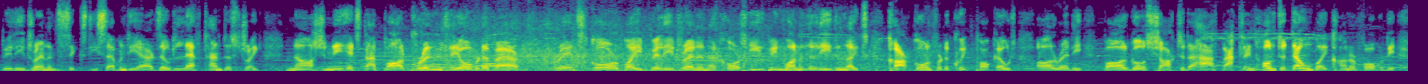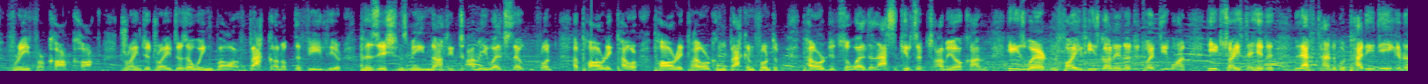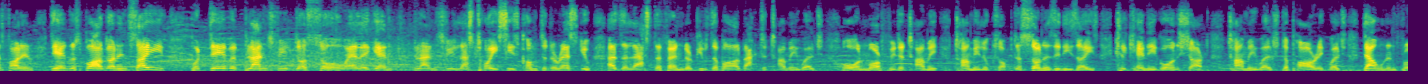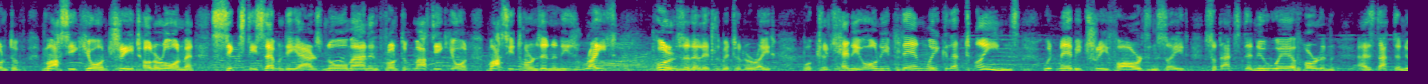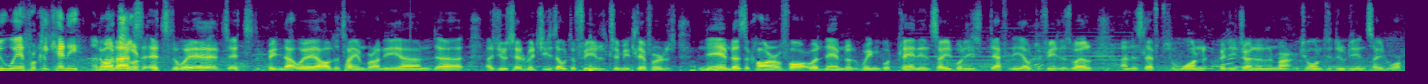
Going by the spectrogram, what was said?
Billy Drennan, 60 70 yards out, left handed strike. He hits that ball brilliantly over the bar. Great score by Billy Drennan. Of course, he's been one of the leading lights. Cork going for the quick puck out already. Ball goes short to the half back line, hunted down by Conor Fogarty. Free for Cork. Cork trying to drive. There's a wing ball back on up the field here. Positions mean nothing. Tommy Walsh is out in front. A Pádraig Power. Pádraig Power comes back in front of him. Power did so well the last. It gives it to Tommy O'Connell. He's wearing five. He's gone in at the 21. He tries to hit it left handed, but Paddy Deegan is falling. Dangerous ball gone inside. But David Blanchfield does so well again. Blanchfield, that's twice he's come to the rescue as the last defender. Gives the ball back to Tommy Walsh. Eoin Murphy to Tommy. Tommy looks up. The sun is in his eyes. Kilkenny going short. Tommy Walsh to Pádraig Walsh. Down in front of Mossy Keoghan. Three Tullaroan men. 60, 70 yards. No man in front of Mossy Keoghan. Mossy turns in and he's right. Pulls it a little bit to the right. But Kilkenny only playing Michael at times with maybe three forwards inside. So that's the new way of hurling. Is that the new way for Kilkenny? I'm no, not that's sure. it's the way. It's, it's been that way all the time, Bronny. And uh, as you said, Richie's out the field. Timmy Clifford named as a corner forward, well, named at wing, but playing inside. But he's definitely out the field as well. And it's left to one Billy Drennan and Martin Keoghan to do the inside work.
